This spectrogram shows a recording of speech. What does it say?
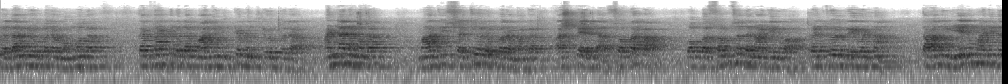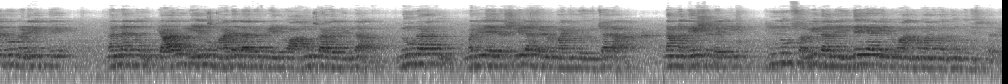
ಪ್ರಧಾನಿಯೊಬ್ಬರ ಮೊಮ್ಮಗ, ಕರ್ನಾಟಕದ ಮಾಜಿ ಮುಖ್ಯಮಂತ್ರಿಯೊಬ್ಬರ ಅಣ್ಣನ ಮಗ, ಮಾಜಿ ಸಚಿವರೊಬ್ಬರ ಮಗ ಅಷ್ಟೇ ಅಲ್ಲ, ಸ್ವತಃ ಒಬ್ಬ ಸಂಸದನಾಗಿರುವ ಪ್ರಜ್ವಲ್ ರೇವಣ್ಣ ತಾನು ಏನು ಮಾಡಿದರೂ ನಡೆಯುತ್ತೆ ನನ್ನನ್ನು ಯಾರು ಏನು ಮಾಡಲಾರರು ಎನ್ನುವ ಅಹಂಕಾರದಿಂದ ನೂರಾರು ಮಹಿಳೆಯರ ಶೀಲಹರಣ ಮಾಡಿರುವ ವಿಚಾರ ನಮ್ಮ ದೇಶದಲ್ಲಿ ಇನ್ನೂ ಸಂವಿಧಾನ ಇದೆಯಾ ಎನ್ನುವ ಅನುಮಾನವನ್ನು ಮೂಡಿಸುತ್ತದೆ.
